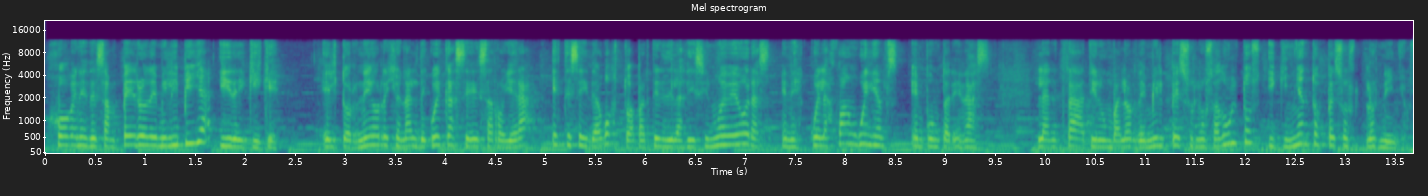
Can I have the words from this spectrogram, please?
jóvenes de San Pedro de Milipilla y de Iquique. El torneo regional de Cueca se desarrollará este 6 de agosto a partir de las 19 horas en Escuela Juan Williams en Punta Arenas. La entrada tiene un valor de mil pesos los adultos y 500 pesos los niños.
